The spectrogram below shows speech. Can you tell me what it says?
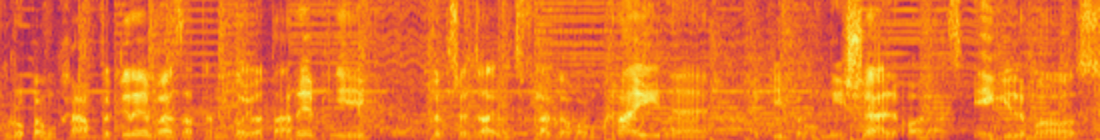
Grupę H wygrywa zatem Toyota Rybnik, wyprzedzając flagową krainę, ekipę Michel oraz Igil Moss.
